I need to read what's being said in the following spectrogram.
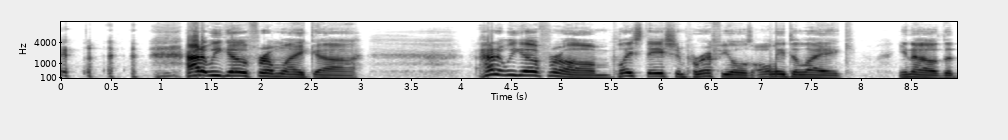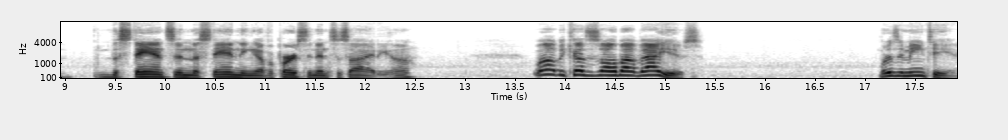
how did we go from like uh how did we go from PlayStation peripherals all the way to like you know, the the stance and the standing of a person in society, huh? Well, because it's all about values. What does it mean to you?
